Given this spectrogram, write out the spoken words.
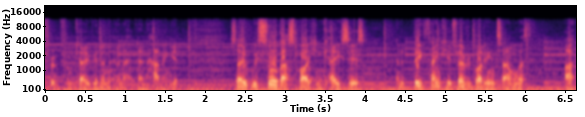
from, from COVID and, and, and having it. So we saw that spike in cases and a big thank you to everybody in Tamworth. Our,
